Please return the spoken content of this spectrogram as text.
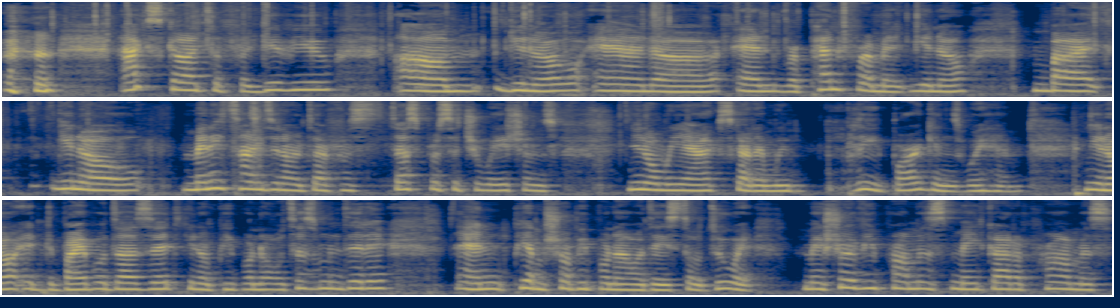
ask God to forgive you, um, you know, and uh, and repent from it, you know. But you know, many times in our desperate situations, you know, we ask God and we plead bargains with Him. You know, it, the Bible does it. You know, people in the Old Testament did it, and I'm sure people nowadays still do it. Make sure if you promise, made God a promise,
